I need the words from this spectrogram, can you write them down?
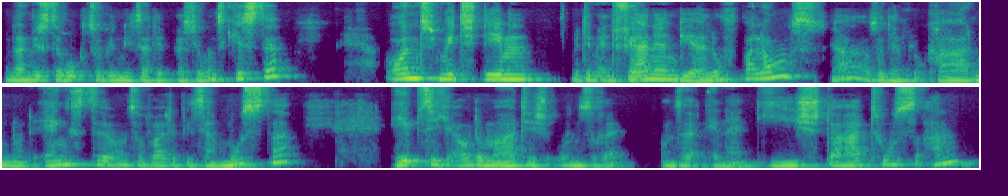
Und dann bist du ruckzuck in dieser Depressionskiste. Und mit dem, mit dem Entfernen der Luftballons, ja, also der Blockaden und Ängste und so weiter, dieser Muster, hebt sich automatisch unsere, unser Energiestatus an.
